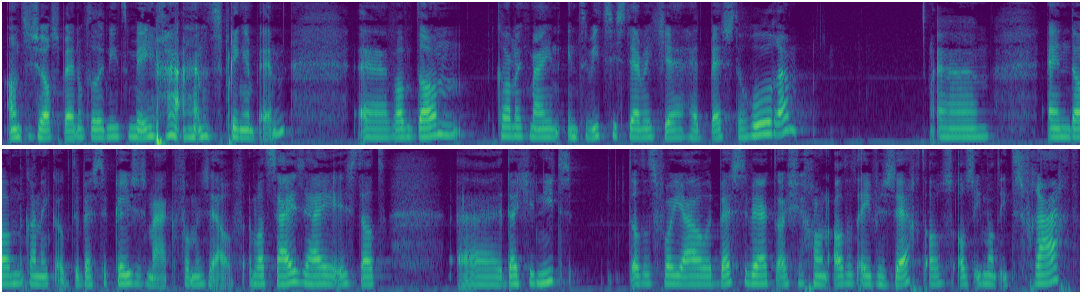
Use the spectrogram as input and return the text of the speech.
enthousiast ben of dat ik niet mega aan het springen ben. Uh, want dan kan ik mijn intuïtiestemmetje het beste horen. Um, en dan kan ik ook de beste keuzes maken voor mezelf. En wat zij zei is dat, uh, dat je niet dat het voor jou het beste werkt als je gewoon altijd even zegt, als, als iemand iets vraagt,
